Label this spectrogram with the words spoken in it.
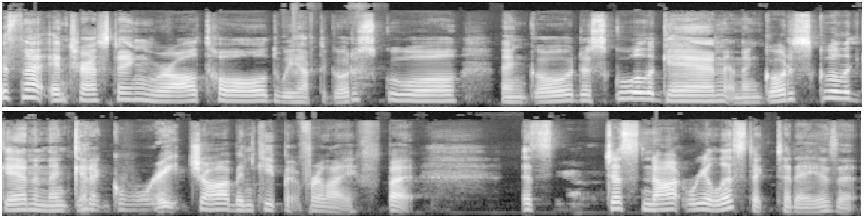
Isn't that interesting? We're all told we have to go to school, then go to school again, and then go to school again, and then get a great job and keep it for life. But it's yeah. just not realistic today, is it?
